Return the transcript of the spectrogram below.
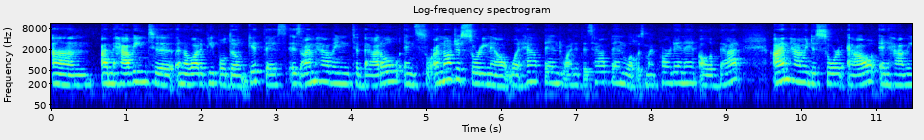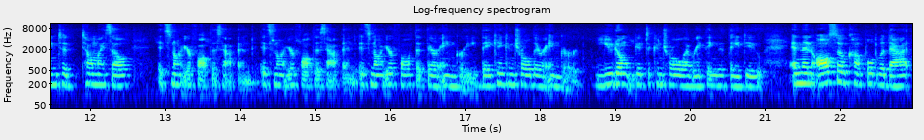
um, I'm having to, and a lot of people don't get this, is I'm having to battle and sort. I'm not just sorting out what happened, why did this happen, what was my part in it, all of that. I'm having to sort out and having to tell myself, it's not your fault this happened. It's not your fault this happened. It's not your fault that they're angry. They can control their anger. You don't get to control everything that they do. And then also coupled with that,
